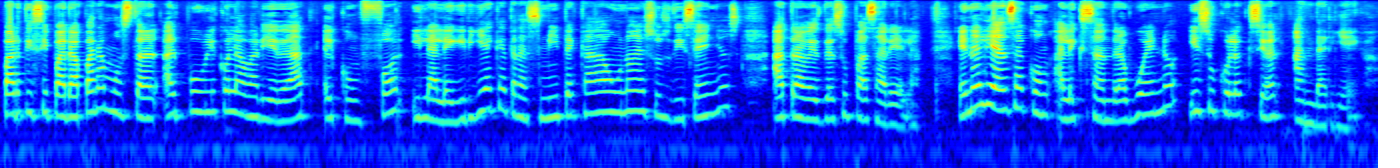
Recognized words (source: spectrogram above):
participará para mostrar al público la variedad, el confort y la alegría que transmite cada uno de sus diseños a través de su pasarela, en alianza con Alexandra Bueno y su colección Andariega.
